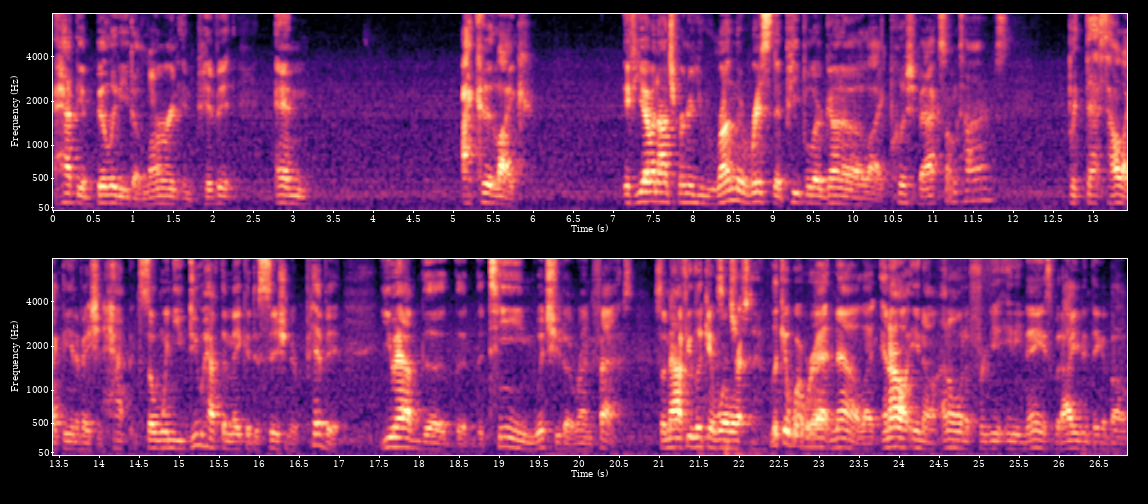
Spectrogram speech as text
had the ability to learn and pivot, and I could like if you have an entrepreneur, you run the risk that people are gonna like push back sometimes. But that's how like the innovation happens. So when you do have to make a decision or pivot, you have the the, the team with you to run fast. So now if you look at That's where we're look at where we're at now, like and I'll you know, I don't want to forget any names, but I even think about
